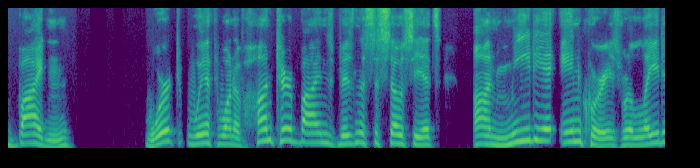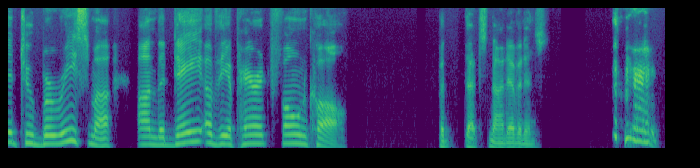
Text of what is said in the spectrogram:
Biden worked with one of Hunter Biden's business associates on media inquiries related to Burisma on the day of the apparent phone call. But that's not evidence.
